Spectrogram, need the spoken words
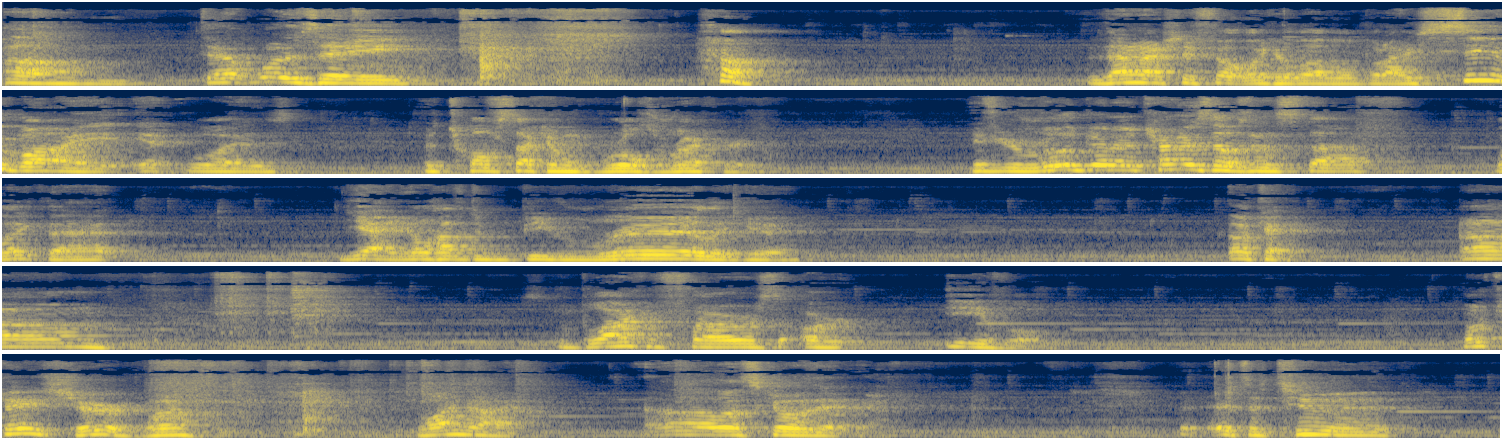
Um, that was a, huh. That actually felt like a level, but I see why it was a 12 second world's record. If you're really good at triceps and stuff like that, yeah, you'll have to be really good. Okay. Um, the black flowers are evil. Okay, sure. Well, why not? Uh, let's go there. It's a two,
